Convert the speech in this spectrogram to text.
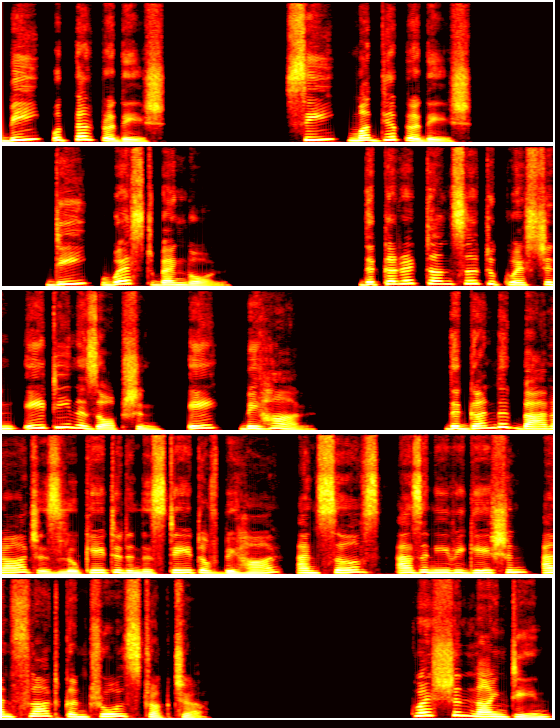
B. Uttar Pradesh. C. Madhya Pradesh. D. West Bengal. The correct answer to question 18 is option A. Bihar. The Gandak Barrage is located in the state of Bihar and serves as an irrigation and flood control structure. Question 19.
